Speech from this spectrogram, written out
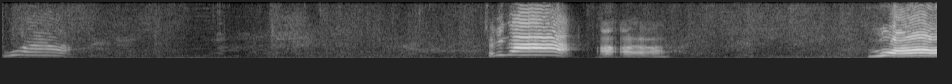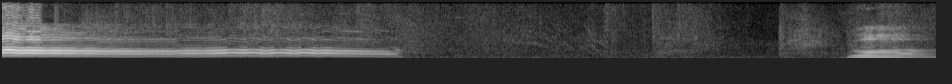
우와. 저리 가! 아, 아, 아. 우와. 우와.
